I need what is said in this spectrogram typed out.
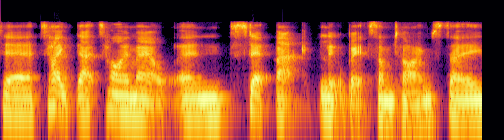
to take that time out and step back a little bit sometimes. So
